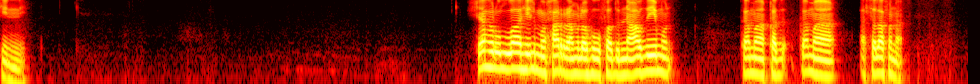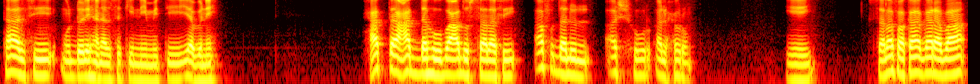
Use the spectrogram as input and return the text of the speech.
كني شهر الله المحرم له فضل عظيم. كما قد كما أسلفنا. تالسي مدولي نلسكيني متي يبني حتى عده بعض السلف أفضل الأشهر الحرم. يي. سلفك قربا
